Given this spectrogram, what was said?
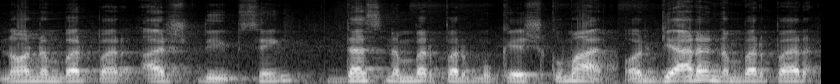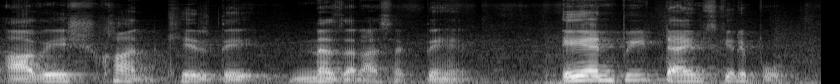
नौ नंबर पर अर्शदीप सिंह, दस नंबर पर मुकेश कुमार और ग्यारह नंबर पर आवेश खान खेलते नज़र आ सकते हैं। ए टाइम्स की रिपोर्ट।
